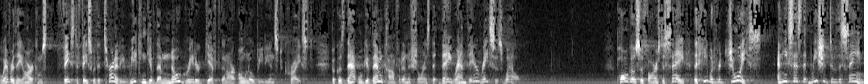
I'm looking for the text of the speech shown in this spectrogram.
whoever they are, comes face to face with eternity, we can give them no greater gift than our own obedience to Christ, because that will give them confident assurance that they ran their race as well. Paul goes so far as to say that he would rejoice, and he says that we should do the same.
